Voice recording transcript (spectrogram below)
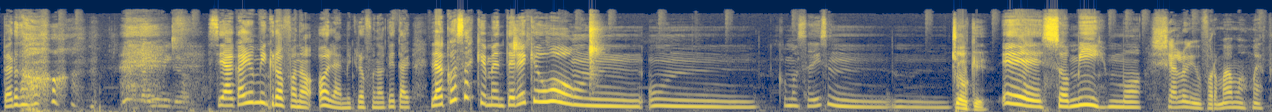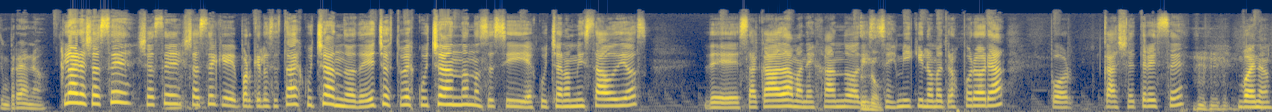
Perdón. Sí, acá hay un micrófono. Hola, micrófono, ¿qué tal? La cosa es que me enteré que hubo un... un ¿Cómo se dice? Un- un- Choque. eso mismo. ya lo informamos más temprano. Claro, ya sé, ya sé, ya sé que porque los estaba escuchando. De hecho, estuve escuchando, no sé si escucharon mis audios de sacada manejando a No. 16.000 kilómetros por hora por calle 13. bueno,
